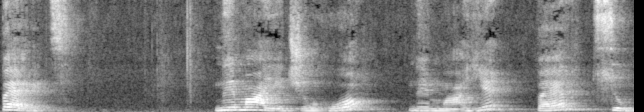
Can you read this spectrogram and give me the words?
перець. Немає чого, немає перцю.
